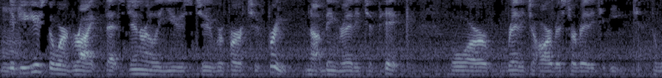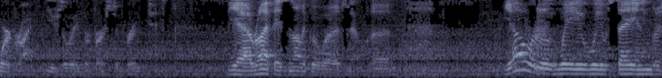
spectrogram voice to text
if you use the word ripe, that's generally used to refer to fruit not being ready to pick, or ready to harvest, or ready to eat. The word ripe usually refers to fruit. Yeah, ripe is not a good word. No. Uh, yeah, we, we, we say in English,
